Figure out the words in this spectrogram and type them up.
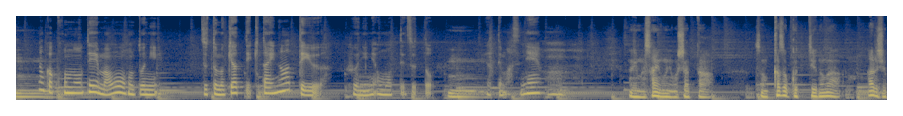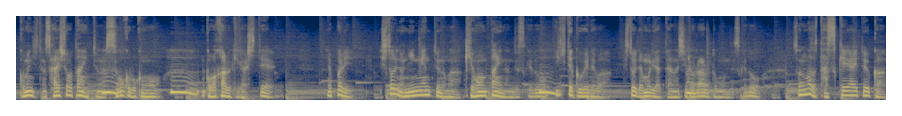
うん、なんかこのテーマを本当にずっと向き合っていきたいなっていうふうにね思ってずっとやってますね。うん、今最後におっしゃったその家族っていうのがある種コミュニティの最小単位っていうのはすごく僕もなんか分かる気がして、やっぱり一人の人間っていうのが基本単位なんですけど、生きていく上では一人では無理だって話いろいろあると思うんですけど、そのまず助け合いというか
